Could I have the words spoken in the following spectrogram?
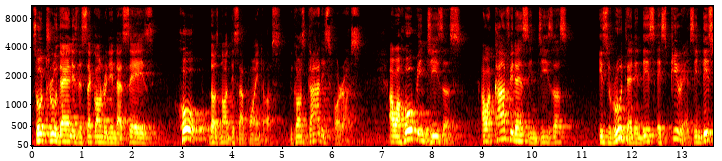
So true then is the second reading that says, Hope does not disappoint us because God is for us. Our hope in Jesus, our confidence in Jesus is rooted in this experience, in this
